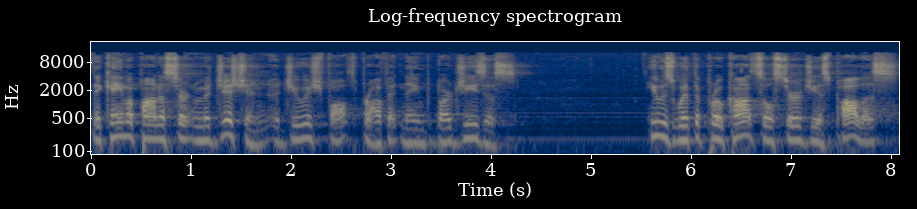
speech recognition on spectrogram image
they came upon a certain magician, a Jewish false prophet named Bar Jesus. He was with the proconsul Sergius Paulus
